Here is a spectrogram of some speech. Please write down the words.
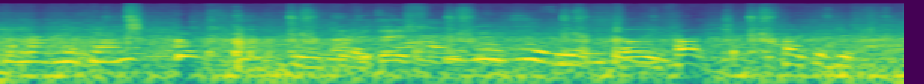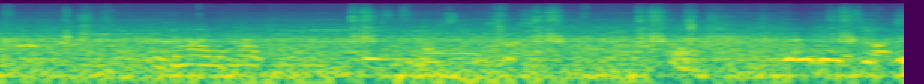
a lovely day. Happy day. Yeah, so if I, if I could just, would you mind if I It's hot. So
